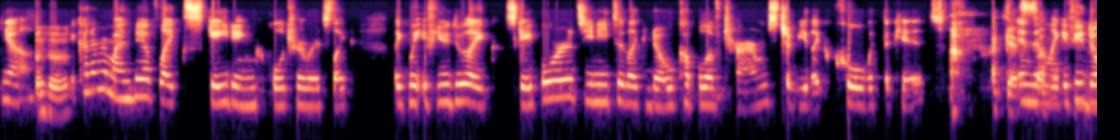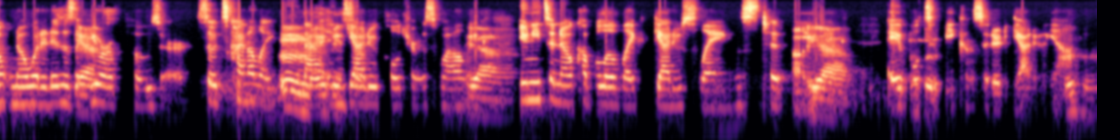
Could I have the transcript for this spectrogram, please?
Yeah. hmm It kind of reminds me of like skating culture where it's like like wait, if you do like skateboards, you need to like know a couple of terms to be like cool with the kids. And then so. like if you don't know what it is, it's like Yes. you're a poser. So it's kind of like Mm, that maybe in so. Gyaru culture as well. Like, yeah, You need to know a couple of like Gyaru slangs to be Uh, yeah. able to be considered Gyaru. Yeah. Mhm.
